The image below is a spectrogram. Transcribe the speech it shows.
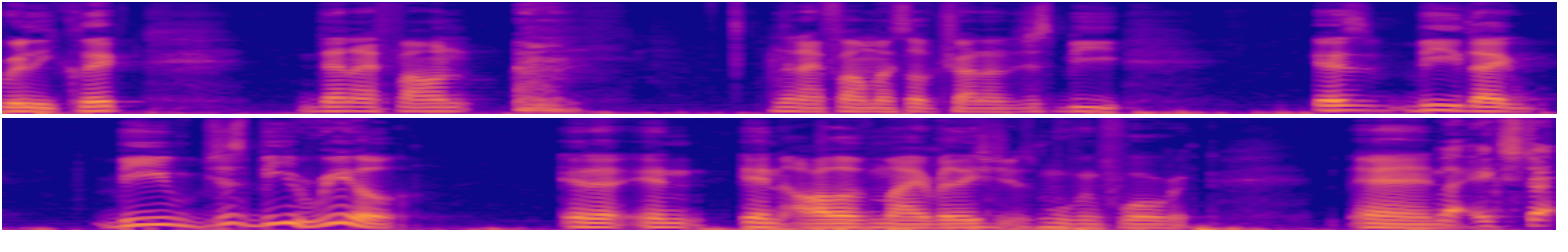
really clicked, then I found then I found myself trying to just be is be like be just be real in a, in in all of my relationships moving forward, and Like, extra,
